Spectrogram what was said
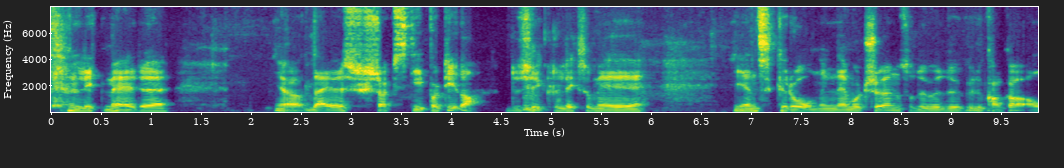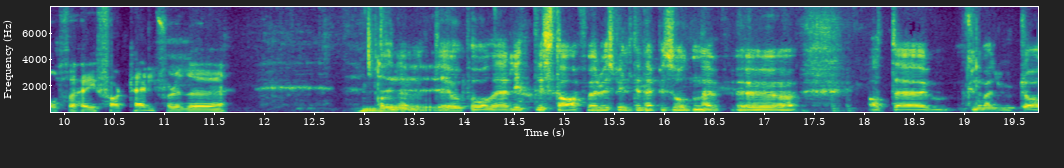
litt mer eh, Ja, det er jo et slags stiparti, da. Du sykler liksom i, i en skråning ned mot sjøen, så du, du, du kan ikke ha altfor høy fart til, fordi du, Du nevnte jo på det litt i stad før vi spilte inn episoden, øh, at det kunne være lurt å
